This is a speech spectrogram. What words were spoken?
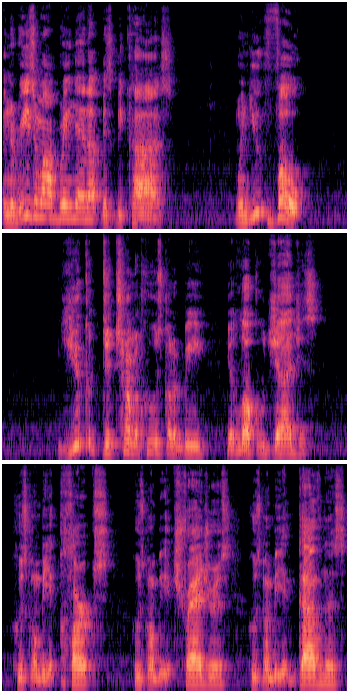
And the reason why I bring that up is because when you vote, you could determine who's going to be your local judges, who's going to be your clerks, who's going to be your treasurers, who's going to be your governors,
